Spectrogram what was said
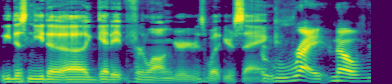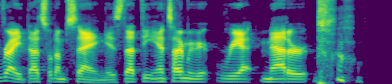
we just need to uh, get it for longer. Is what you're saying? right no right that's what i'm saying is that the antimatter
